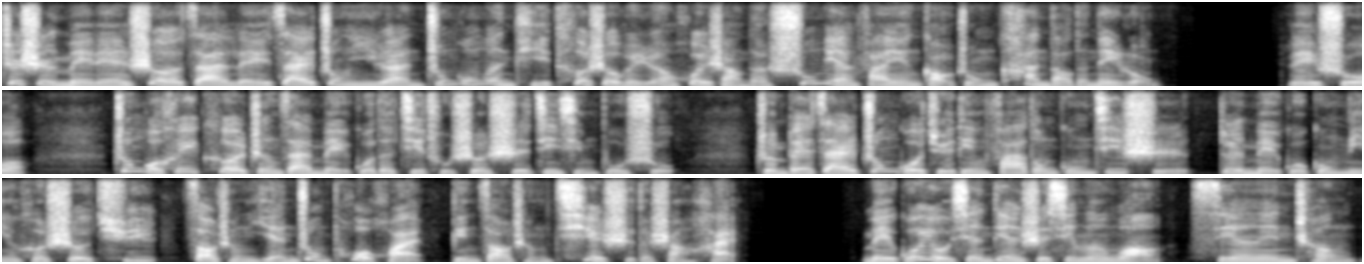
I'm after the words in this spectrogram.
这是美联社在雷在众议院中共问题特设委员会上的书面发言稿中看到的内容。雷说，中国黑客正在美国的基础设施进行部署。准备在中国决定发动攻击时，对美国公民和社区造成严重破坏，并造成切实的伤害。美国有线电视新闻网 CNN 称，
